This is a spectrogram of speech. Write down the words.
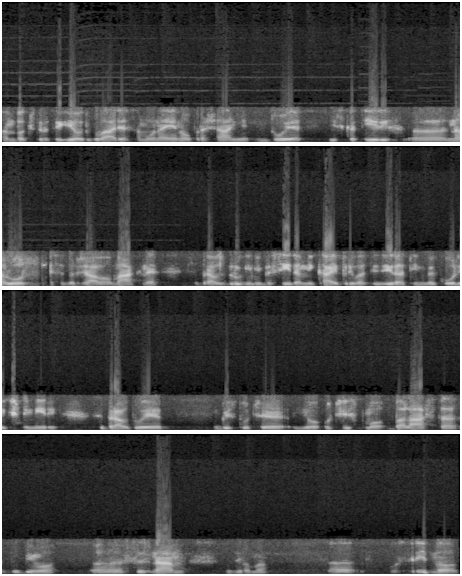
ampak strategija odgovarja samo na eno vprašanje in to je, iz katerih uh, naložb se država omakne, se pravi, z drugimi besedami, kaj privatizirati in v kolikšni meri. Se pravi, to je v bistvu, če jo očistimo balasta, dobimo uh, seznam oziroma uh, osrednjo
